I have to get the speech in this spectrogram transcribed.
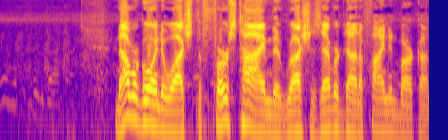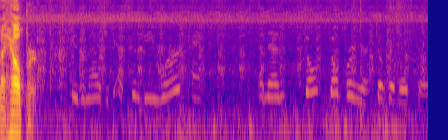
yeah, we'll just do the back. Now we're going to watch the first time that Rush has ever done a find and bark on a helper. Say the magic S and B word, and then don't don't bring her. Don't get rope burn.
